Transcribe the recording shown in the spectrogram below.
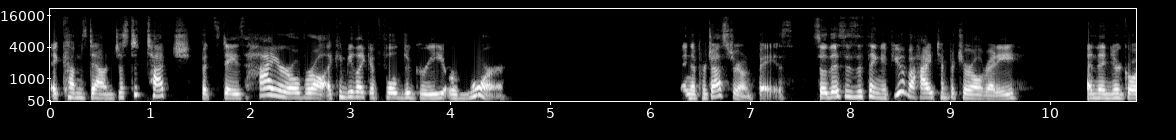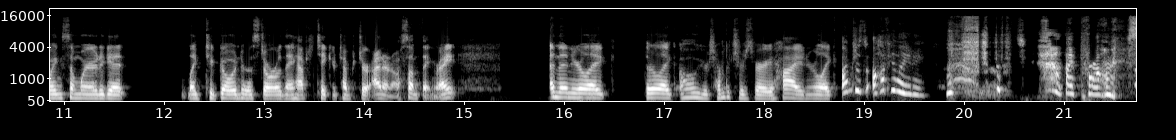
It comes down just a touch, but stays higher overall. It can be like a full degree or more in the progesterone phase. So, this is the thing if you have a high temperature already, and then you're going somewhere to get like to go into a store and they have to take your temperature, I don't know, something, right? And then you're like, they're like, oh, your temperature is very high. And you're like, I'm just ovulating. I promise.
